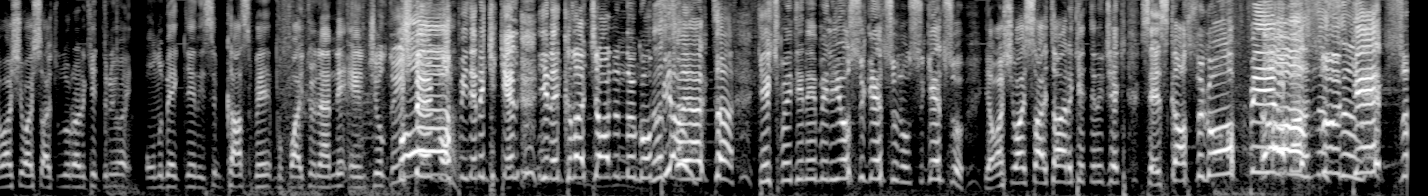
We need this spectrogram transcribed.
Yavaş yavaş site'e doğru hareketleniyor. Onu bekleyen isim Kaspe. Bu fight önemli. Angel düştü. Aa! Goppi'den iki kill. Yine clutch anında Goppi Nasıl? ayakta. Geçmediğini biliyor Sugetsu'nun. Sugetsu yavaş yavaş site'e hareketlenecek. Ses kastı Goppi Aa, ama? Sugetsu.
